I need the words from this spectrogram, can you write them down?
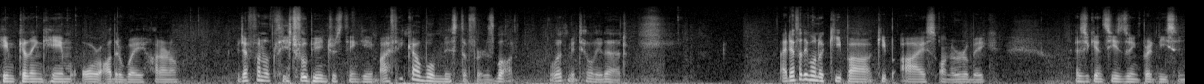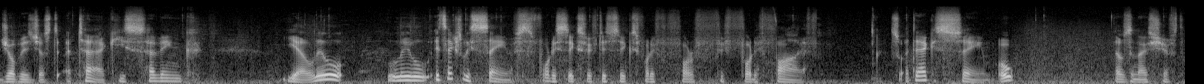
him killing him or other way, I don't know. Definitely it will be interesting game. I think I will miss the first blood, let me tell you that. I definitely want to keep uh, keep eyes on Rubick. As you can see he's doing pretty decent job, he's just attack. He's having, yeah, little, little, it's actually same, 46, 56, 44, 45. So attack is same. Oh, that was a nice shift.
